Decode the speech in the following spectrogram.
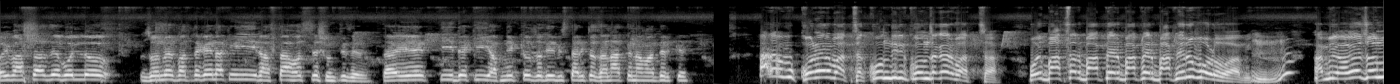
ওই বাচ্চা যে বলল জন্মের পর থেকেই নাকি রাস্তা হচ্ছে শুনতেছে তাই কি দেখি? আপনি একটু যদি বিস্তারিত জানাতেন আমাদেরকে। আরে বাবু কোনের বাচ্চা? কোন দিন কোন জায়গার বাচ্চা? ওই বাচ্চার বাপের বাপের বাপেরও বড় আমি। আমি ওই জন্ম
